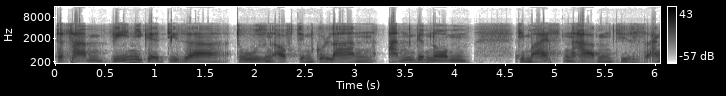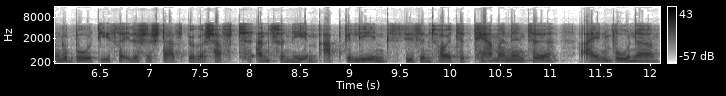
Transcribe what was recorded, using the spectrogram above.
Das haben wenige dieser Drusen auf dem Golan angenommen. Die meisten haben dieses Angebot, die israelische Staatsbürgerschaft anzunehmen, abgelehnt. Sie sind heute permanente Einwohner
